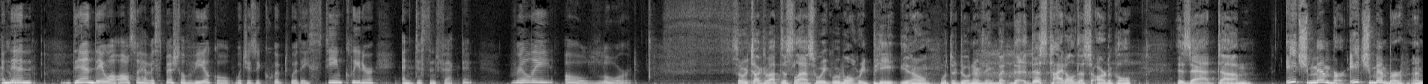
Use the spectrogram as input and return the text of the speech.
And then then they will also have a special vehicle which is equipped with a steam cleaner and disinfectant. Really? Oh Lord. So we talked about this last week. We won't repeat, you know, what they're doing and everything. But th- this title of this article is that um, each member, each member, I'm,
